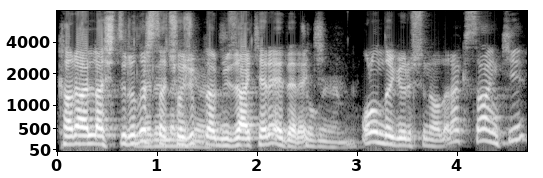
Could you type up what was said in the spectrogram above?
kararlaştırılırsa Belirlemek, çocukla evet. müzakere ederek onun da görüşünü alarak sanki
